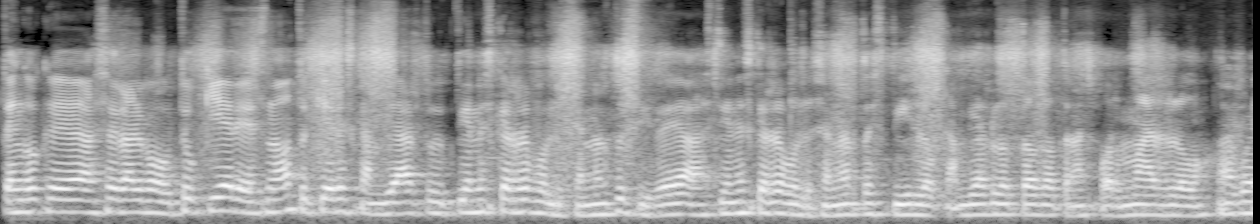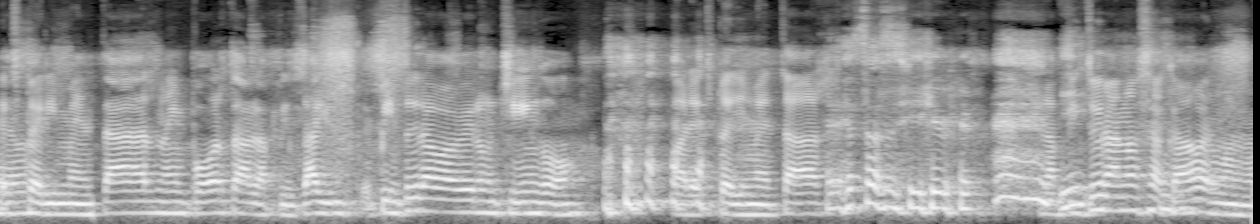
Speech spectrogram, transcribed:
tengo que hacer algo, tú quieres, ¿no? Tú quieres cambiar, tú tienes que revolucionar tus ideas, tienes que revolucionar tu estilo, cambiarlo todo, transformarlo, ah, experimentar, no importa, la pintura, pintura va a haber un chingo para experimentar. Eso sí. La pintura no se acaba, hermano.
